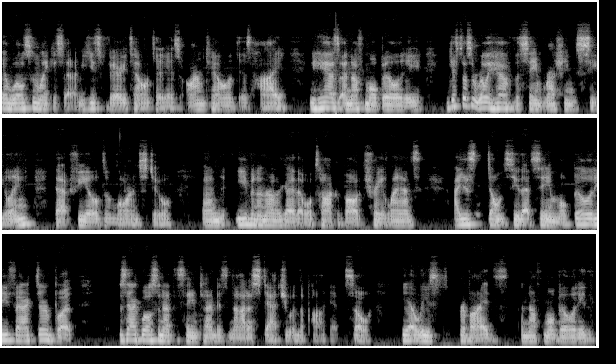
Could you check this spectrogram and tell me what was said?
And Wilson, like you said, I mean, he's very talented. His arm talent is high, and he has enough mobility. He just doesn't really have the same rushing ceiling that Fields and Lawrence do. And even another guy that we'll talk about, Trey Lance, I just don't see that same mobility factor. But Zach Wilson at the same time is not a statue in the pocket. So he at least provides enough mobility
